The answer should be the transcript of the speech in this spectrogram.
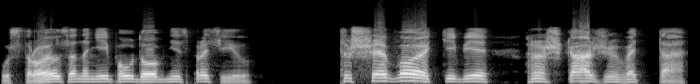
устроился на ней поудобнее спросил. — Ты чего тебе рассказывать-то?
